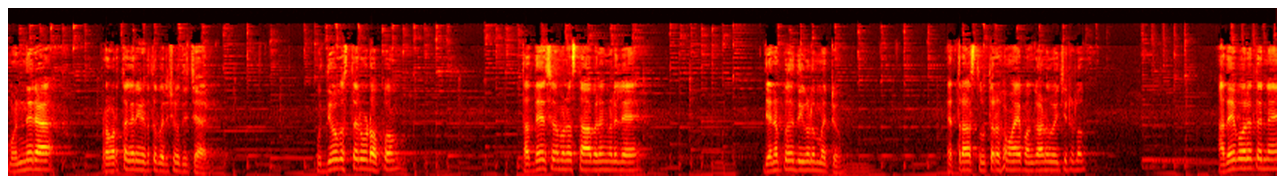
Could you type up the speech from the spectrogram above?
മുൻനിര പ്രവർത്തകരെ എടുത്ത് പരിശോധിച്ചാൽ ഉദ്യോഗസ്ഥരോടൊപ്പം തദ്ദേശ ഭരണ സ്ഥാപനങ്ങളിലെ ജനപ്രതിനിധികളും മറ്റും എത്ര സ്തുത്യർഹമായ പങ്കാണ് വഹിച്ചിട്ടുള്ളത്? അതേപോലെ തന്നെ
